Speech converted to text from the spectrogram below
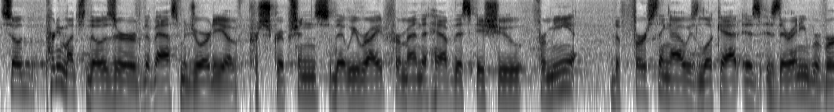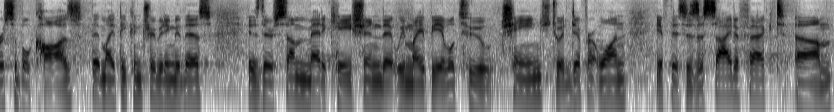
So pretty much those are the vast majority of prescriptions that we write for men that have this issue. For me, the first thing I always look at is is there any reversible cause that might be contributing to this? Is there some medication that we might be able to change to a different one if this is a side effect? Um,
